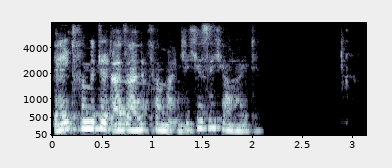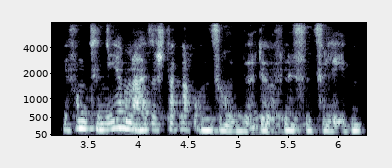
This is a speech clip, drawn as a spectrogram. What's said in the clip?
Geld vermittelt also eine vermeintliche Sicherheit. Wir funktionieren also, statt nach unseren Bedürfnissen zu leben.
